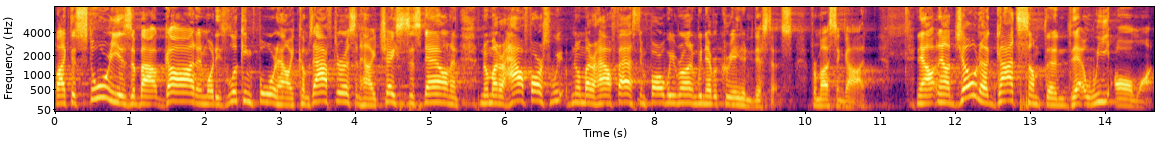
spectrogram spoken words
Like the story is about God and what he's looking for and how he comes after us and how he chases us down. And no matter how far, we, no matter how fast and far we run, we never create any distance from us and God. Now, now Jonah got something that we all want.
